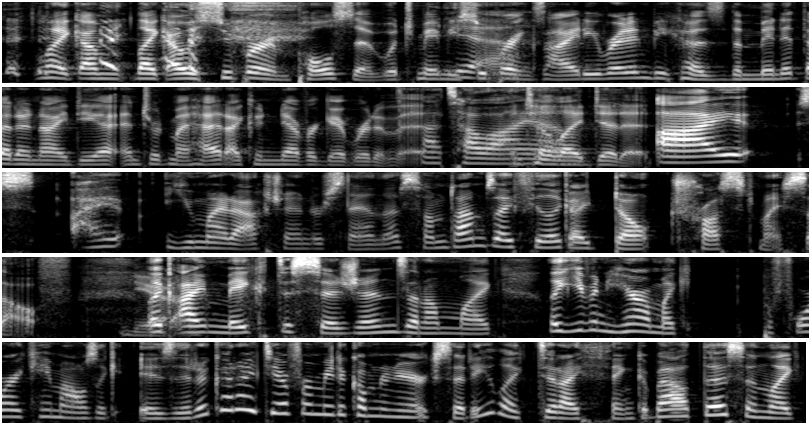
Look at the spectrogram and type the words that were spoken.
like I'm like I was super impulsive, which made me super anxiety ridden because the minute that an idea entered my head, I could never get rid of it That's how I until am. I did it. I, I, you might actually understand this. Sometimes I feel like I don't trust myself. Like I make decisions, and I'm like, like even here, I'm like, before I came out, I was like, is it a good idea for me to come to New York City? Like, did I think about this? And like,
